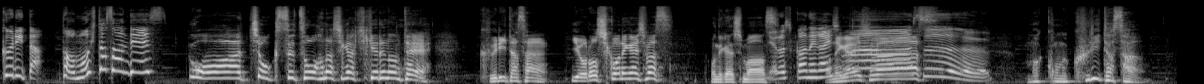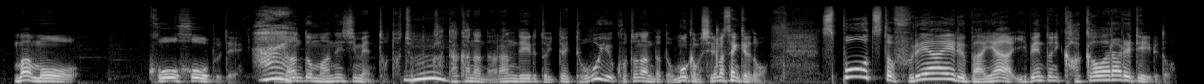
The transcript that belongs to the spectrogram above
栗田智人さんです。うわー直接お話が聞けるなんて。栗田さんよろしくお願いします。お願いします。よろしくお願いします。お願いします。まあこの栗田さん。まあもう広報部ではい。ブランドマネジメントとちょっとカタカナ並んでいると一体どういうことなんだと思うかもしれませんけれども。スポーツと触れ合える場やイベントに関わられていると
